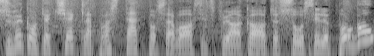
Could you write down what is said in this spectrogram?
Tu veux qu'on te check la prostate pour savoir si tu peux encore te saucer le pogo?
